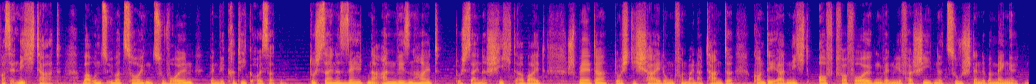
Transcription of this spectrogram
Was er nicht tat, war uns überzeugen zu wollen, wenn wir Kritik äußerten. Durch seine seltene Anwesenheit durch seine Schichtarbeit, später durch die Scheidung von meiner Tante, konnte er nicht oft verfolgen, wenn wir verschiedene Zustände bemängelten.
